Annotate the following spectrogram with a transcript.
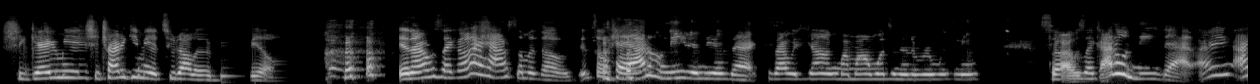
She gave me, she tried to give me a $2 bill. and I was like, oh, I have some of those. It's okay. I don't need any of that because I was young. My mom wasn't in the room with me. So I was like, I don't need that. I I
